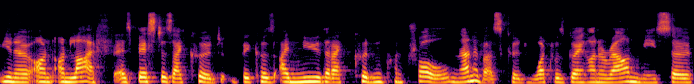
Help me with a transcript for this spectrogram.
you know on on life as best as i could because i knew that i couldn't control none of us could what was going on around me. So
